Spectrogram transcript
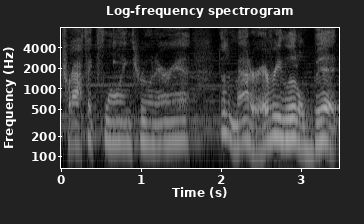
traffic flowing through an area, doesn't matter. Every little bit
